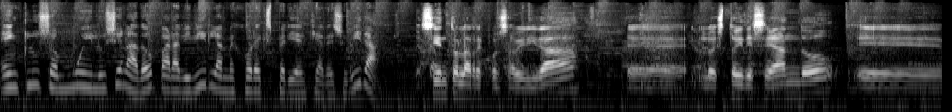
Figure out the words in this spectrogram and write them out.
e incluso muy ilusionado para vivir la mejor experiencia de su vida. Siento la responsabilidad, eh, lo estoy deseando eh,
